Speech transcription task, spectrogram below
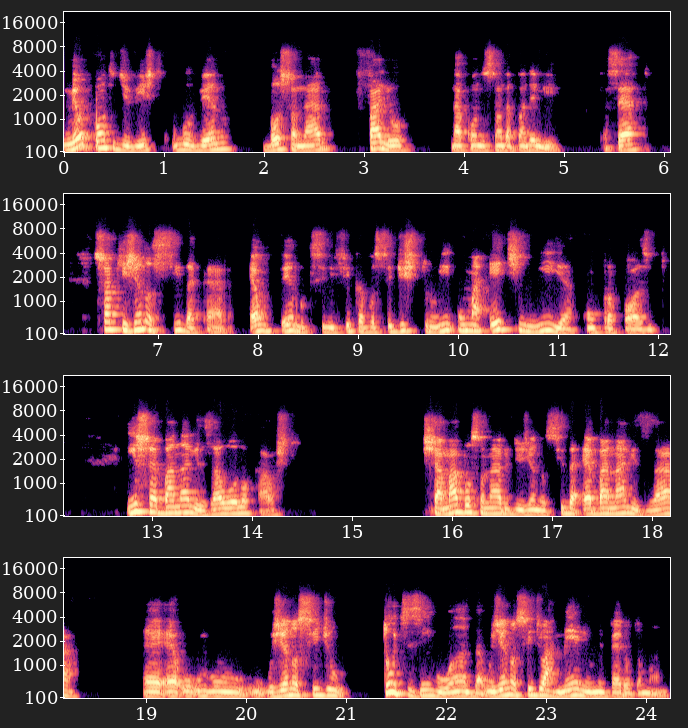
Meu ponto de vista, o governo Bolsonaro falhou na condução da pandemia, tá certo? Só que genocida, cara, é um termo que significa você destruir uma etnia com propósito. Isso é banalizar o Holocausto. Chamar Bolsonaro de genocida é banalizar é, é, o, o, o, genocídio Tutsis em Ruanda, o genocídio armênio no Império Otomano.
